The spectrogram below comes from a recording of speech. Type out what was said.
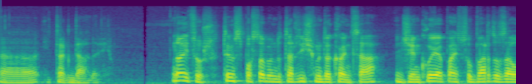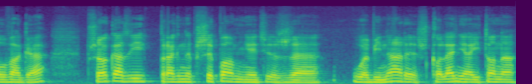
e, i tak. No i cóż, tym sposobem dotarliśmy do końca. Dziękuję Państwu bardzo za uwagę. Przy okazji pragnę przypomnieć, że webinary, szkolenia i tona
